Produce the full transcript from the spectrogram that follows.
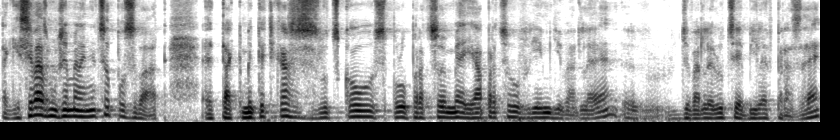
Tak jestli vás můžeme na něco pozvat, eh, tak my teďka s Luckou spolupracujeme, já pracuji v jejím divadle, eh, v divadle Lucie Bílé v Praze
